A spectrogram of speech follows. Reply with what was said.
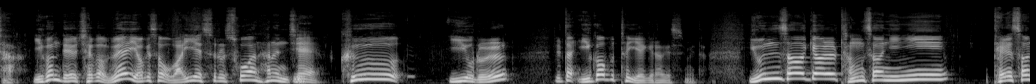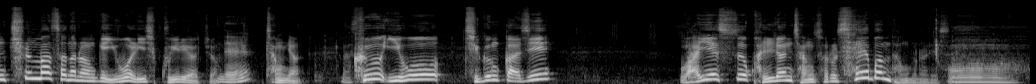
자, 이건데요. 제가 왜 여기서 YS를 소환하는지 예. 그 이유를 일단 이거부터 얘기를 하겠습니다. 윤석열 당선인이 대선 출마 선언을 한 게 6월 29일이었죠. 네. 작년. 맞습니다. 그 이후 지금까지 YS 관련 장소를 세 번 방문을 했어요. 오. 어.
